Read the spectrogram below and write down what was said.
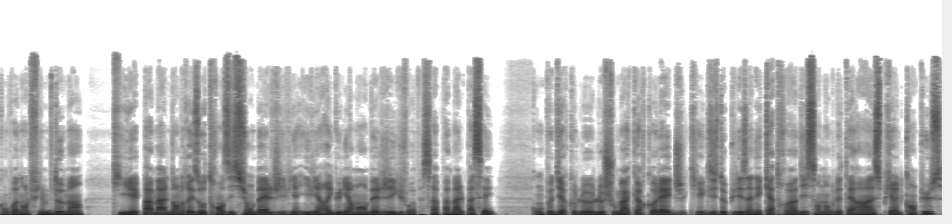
qu'on voit dans le film Demain, qui est pas mal dans le réseau transition belge. Il vient, il vient régulièrement en Belgique, je vois ça pas mal passer. On peut dire que le, le Schumacher College, qui existe depuis les années 90 en Angleterre, a inspiré le campus.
